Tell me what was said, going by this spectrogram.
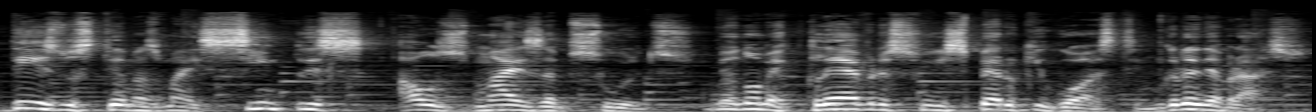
desde os temas mais simples aos mais absurdos. Meu nome é Cleverson e espero que gostem. Um grande abraço.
